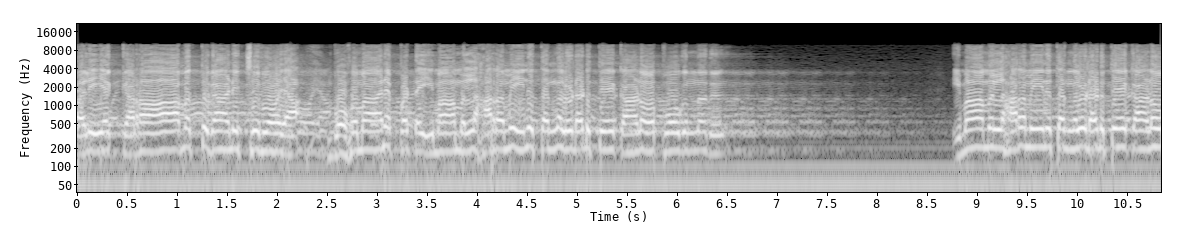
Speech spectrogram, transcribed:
വലിയ കറാമത്ത് കാണിച്ചു പോയ ബഹുമാനപ്പെട്ട ഇമാമുൽ ഹറമീന് തങ്ങളുടെ അടുത്തേക്കാണോ പോകുന്നത്? ഇമാമുൽ ഹറമീന് തങ്ങളുടെ അടുത്തേക്കാണോ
